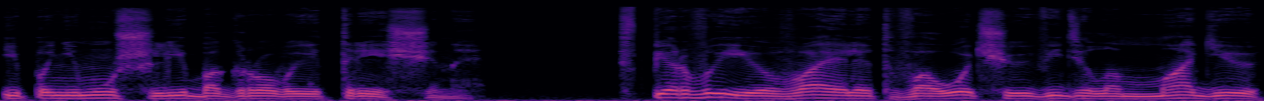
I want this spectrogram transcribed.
и по нему шли багровые трещины. Впервые Вайлет воочию видела магию,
